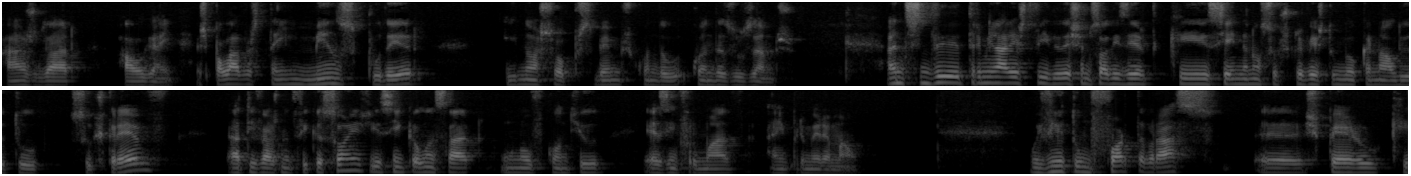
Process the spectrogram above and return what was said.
a ajudar alguém. As palavras têm imenso poder e nós só percebemos quando, quando as usamos. Antes de terminar este vídeo, deixa-me só dizer-te que se ainda não subscreveste o meu canal do YouTube, subscreve, ativa as notificações e assim que eu lançar um novo conteúdo, és informado em primeira mão. Envio-te um forte abraço, uh, espero que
